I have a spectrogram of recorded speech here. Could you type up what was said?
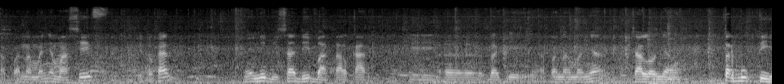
apa namanya masif gitu kan nah, ini bisa dibatalkan Oke. eh, bagi apa namanya calon yang terbukti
